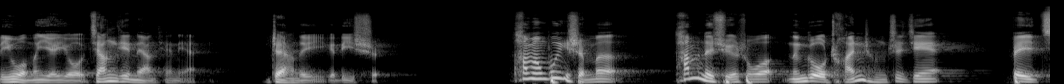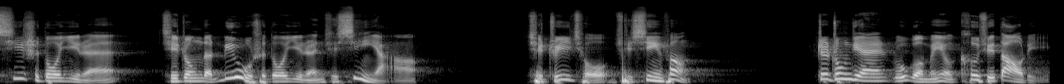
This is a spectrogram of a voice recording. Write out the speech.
离我们也有将近两千年这样的一个历史。他们为什么他们的学说能够传承至今，被七十多亿人，其中的六十多亿人去信仰？去追求、去信奉，这中间如果没有科学道理，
